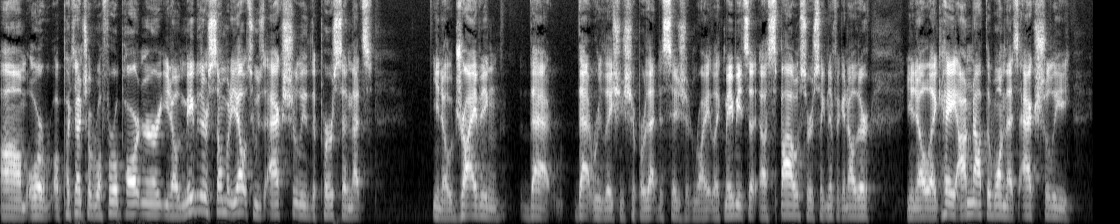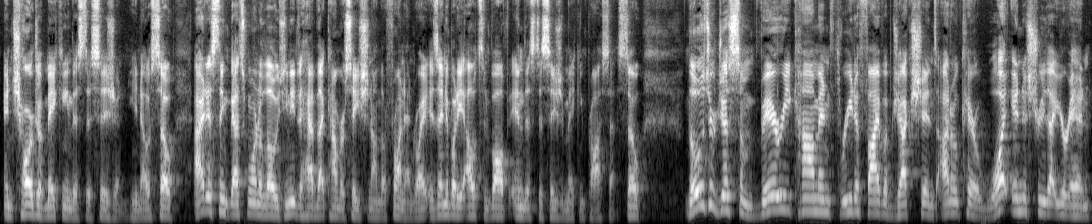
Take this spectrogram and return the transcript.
um, or a potential referral partner, you know, maybe there's somebody else who's actually the person that's, you know, driving that that relationship or that decision, right? Like maybe it's a, a spouse or a significant other, you know, like, hey, I'm not the one that's actually in charge of making this decision, you know? So I just think that's one of those you need to have that conversation on the front end, right? Is anybody else involved in this decision making process? So those are just some very common three to five objections. I don't care what industry that you're in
